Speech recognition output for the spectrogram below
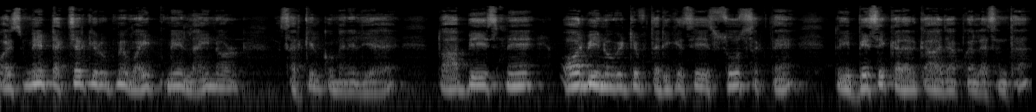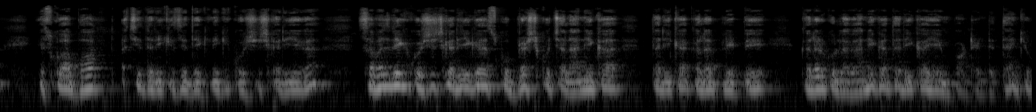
और इसमें टेक्चर के रूप में वाइट में लाइन और सर्किल को मैंने लिया है। तो आप भी इसमें और भी इनोवेटिव तरीके से सोच सकते हैं। तो ये बेसिक कलर का आज आपका लेसन था। इसको आप बहुत अच्छी तरीके से देखने की कोशिश करिएगा। समझने की कोशिश करिएगा। इसको ब्रश को चलाने का तरीका कलर प्लेट पे कलर को लगाने का तरीका ये इंपॉर्टेंट है। थैंक यू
